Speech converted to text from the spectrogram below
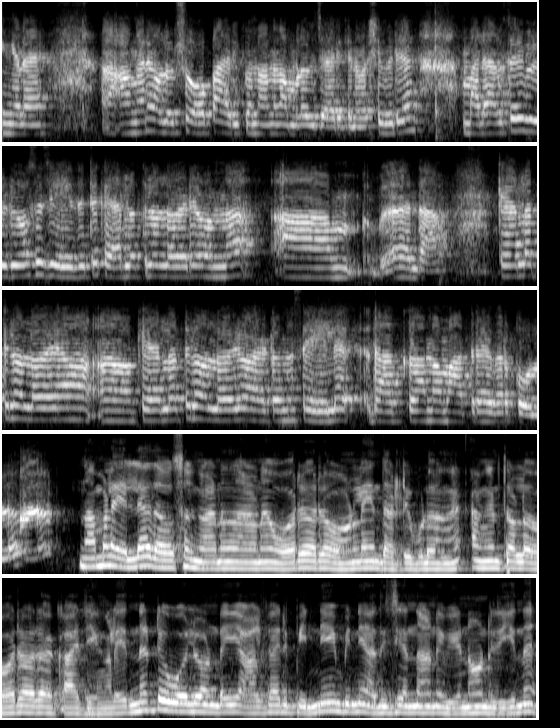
ഇങ്ങനെ അങ്ങനെയുള്ള ഷോപ്പ് ആയിരിക്കും എന്നാണ് നമ്മൾ വിചാരിക്കുന്നത് പക്ഷെ ഇവർ മലയാളത്തിൽ വീഡിയോസ് ചെയ്തിട്ട് കേരളത്തിലുള്ളവരെ ഒന്ന് എന്താ കേരളത്തിലുള്ളവരെ കേരളത്തിലുള്ളവരുമായിട്ടൊന്ന് സെയിൽ ഇതാക്കുക എന്ന് മാത്രമേ ഇവർക്കുള്ളൂ. നമ്മളെ എല്ലാ ദിവസവും കാണുന്നതാണ് ഓരോരോ ഓൺലൈൻ തട്ടിപ്പുകളും അങ്ങ അങ്ങനത്തെ ഉള്ള ഓരോരോ കാര്യങ്ങൾ. എന്നിട്ട് പോലും ഉണ്ട് ഈ ആൾക്കാർ പിന്നെയും പിന്നെയും അതിൽ ചെന്നാണ് വീണുകൊണ്ടിരിക്കുന്നത്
